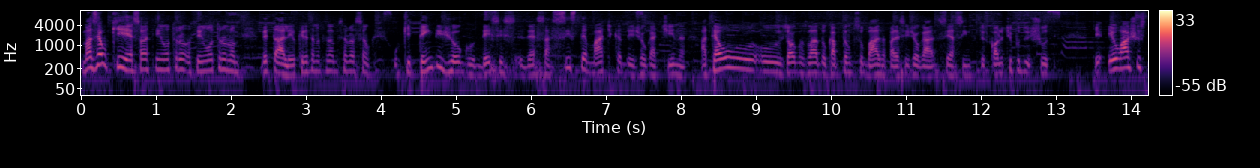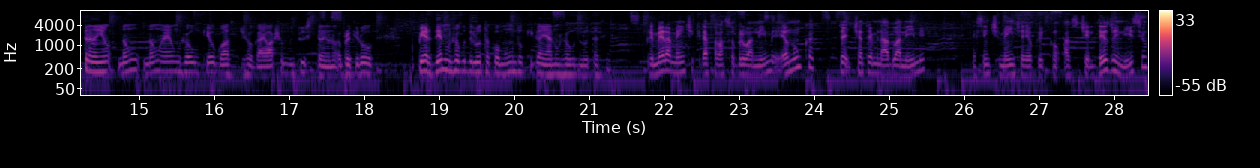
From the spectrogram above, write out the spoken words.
Mas é o que? É só tem outro, tem outro nome. Detalhe, eu queria também fazer uma observação. O que tem de jogo desses, dessa sistemática de jogatina, até o, os jogos lá do Capitão Tsubasa parecem jogar ser assim, tu escolhe o tipo do chute. Eu acho estranho, não, não é um jogo que eu gosto de jogar, eu acho muito estranho. Eu prefiro perder num jogo de luta comum do que ganhar num jogo de luta assim. Primeiramente, queria falar sobre o anime. Eu nunca ter, tinha terminado o anime. Recentemente aí eu fui assistir ele desde o início.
